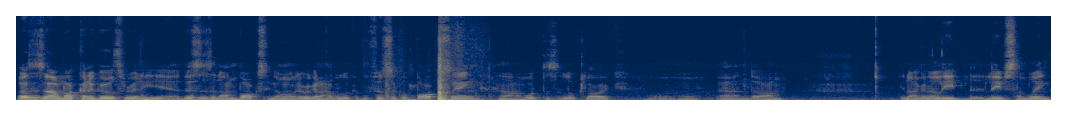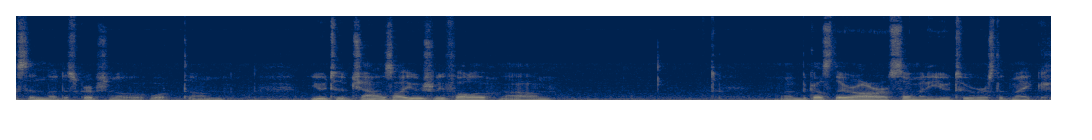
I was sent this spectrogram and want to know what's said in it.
As I said, I'm not going to go through any. Uh, this is an unboxing only. We're going to have a look at the physical boxing. Uh, what does it look like? Uh, and um, you know, I'm going to leave leave some links in the description of what um, YouTube channels I usually follow um, because there are so many YouTubers that make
